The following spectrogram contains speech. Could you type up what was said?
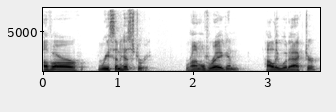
of our recent history Ronald Reagan, Hollywood actor,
